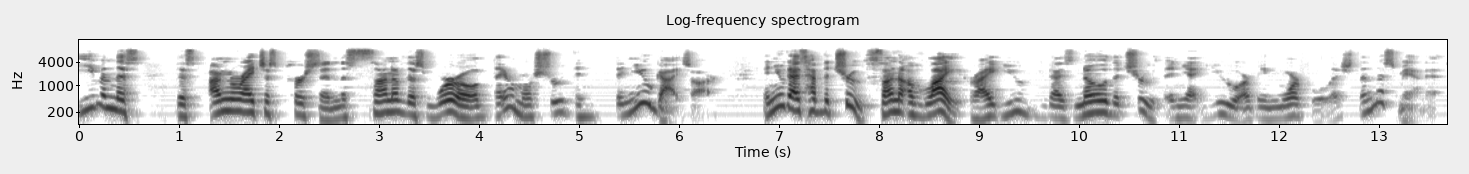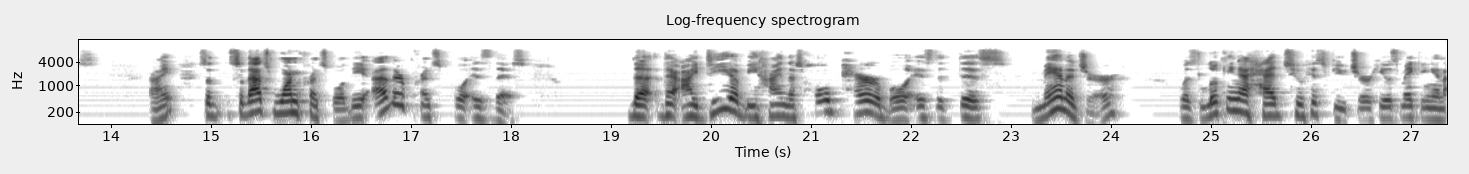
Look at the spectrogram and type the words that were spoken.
even this, this unrighteous person, the son of this world, they are more shrewd than, than you guys are. And you guys have the truth, son of light, right? You, you guys know the truth, and yet you are being more foolish than this man is, right? So, so that's one principle. The other principle is this the, the idea behind this whole parable is that this manager was looking ahead to his future. He was making an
